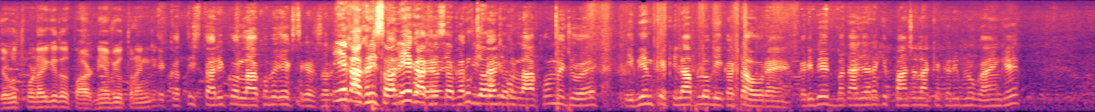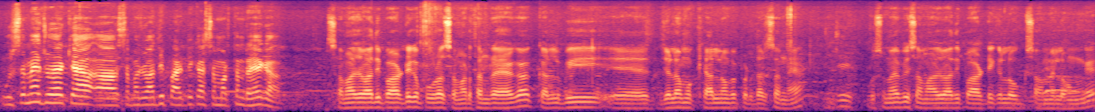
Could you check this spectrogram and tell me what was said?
ज़रूरत पड़ेगी तो पार्टियाँ भी उतरेंगी। इकतीस तारीख को लाखों में एक सेकंड सर एक आखिरी सवाल एक आखिरी सवाल रुक इकतीस जाओ तारीख को लाखों में जो है ईवीएम के खिलाफ लोग इकट्ठा हो रहे हैं। करीब ये बताया जा रहा है कि पाँच लाख के करीब लोग आएँगे। उसमें जो है क्या समाजवादी पार्टी का समर्थन रहेगा? समाजवादी पार्टी का पूरा समर्थन रहेगा। कल भी जिला मुख्यालयों पर प्रदर्शन है। उसमें भी समाजवादी पार्टी के लोग शामिल होंगे।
